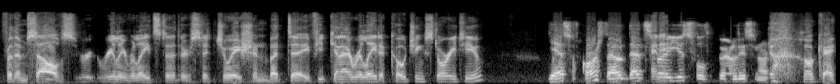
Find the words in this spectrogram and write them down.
for themselves r- really relates to their situation. But uh, if you can, I relate a coaching story to you. Yes, of course. That, that's and very it, useful to our listeners. Okay,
